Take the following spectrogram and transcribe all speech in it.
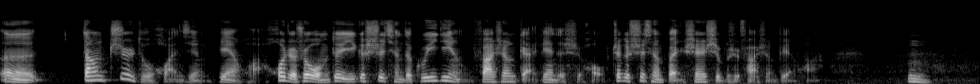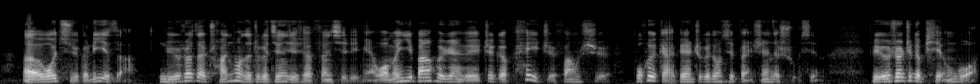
呃，当制度环境变化，或者说我们对一个事情的规定发生改变的时候，这个事情本身是不是发生变化？嗯，呃，我举个例子啊，比如说在传统的这个经济学分析里面，我们一般会认为这个配置方式不会改变这个东西本身的属性。比如说这个苹果，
